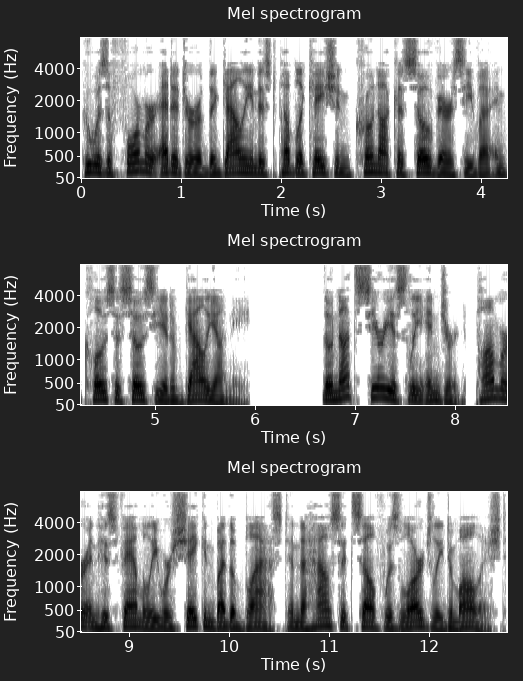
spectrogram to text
who was a former editor of the Galleanist publication Cronaca Sovversiva and close associate of Galleani. Though not seriously injured, Palmer and his family were shaken by the blast and the house itself was largely demolished.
